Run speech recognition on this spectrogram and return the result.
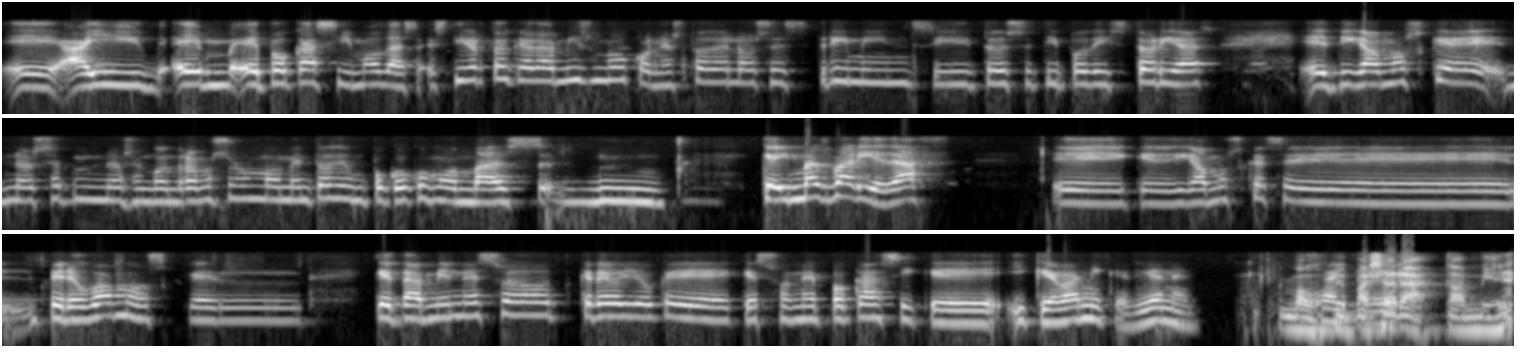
eh, hay em, épocas y modas. Es cierto que ahora mismo con esto de los streamings y todo ese tipo de historias, eh, digamos que nos, encontramos en un momento de un poco como más, mm, que hay más variedad, que digamos que se, pero vamos, que que también eso creo yo que, son épocas y que, y que van y que vienen. Vamos, que pasará también.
